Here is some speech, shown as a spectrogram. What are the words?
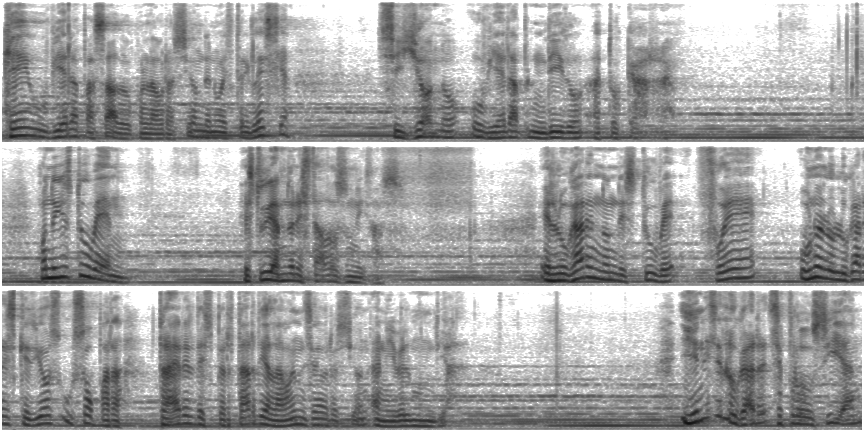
¿Qué hubiera pasado con la oración de nuestra iglesia si yo no hubiera aprendido a tocar? Cuando yo estuve estudiando en Estados Unidos, el lugar en donde estuve fue uno de los lugares que Dios usó para traer el despertar de alabanza y oración a nivel mundial. Y en ese lugar se producían,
